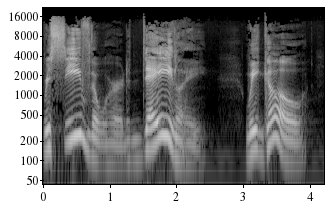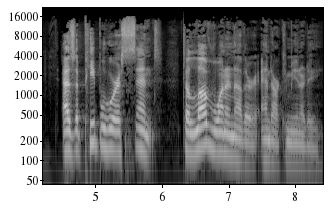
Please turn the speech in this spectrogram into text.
receive the Word daily, we go as a people who are sent to love one another and our community.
